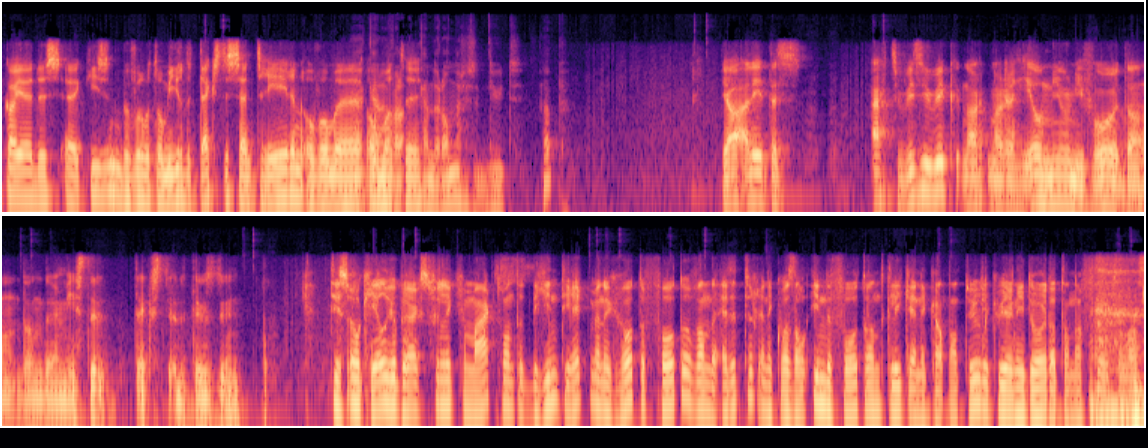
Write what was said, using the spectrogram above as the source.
kan je dus uh, kiezen, bijvoorbeeld om hier de tekst te centreren of om, uh, ik om wat... Ik heb eronder geduwd. Hup. Ja, alleen het is echt WYSIWYG naar, naar een heel nieuw niveau dan, dan de meeste teksteditors doen. Het is ook heel gebruiksvriendelijk gemaakt, want het begint direct met een grote foto van de editor. En ik was al in de foto aan het klikken en ik had natuurlijk weer niet door dat dat een foto was.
